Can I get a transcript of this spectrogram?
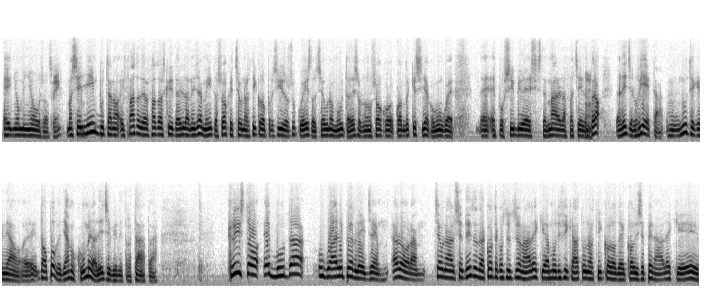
è ignominioso, sì. ma se gli imputano il fatto di aver fatto la scritta e il danneggiamento, so che c'è un articolo preciso su questo, c'è una multa, adesso non so quando che sia, comunque è, è possibile sistemare la faccenda, mm. però la legge lo vieta, inutile che andiamo, dopo vediamo come la legge viene trattata. Cristo e Buddha uguali per legge. Allora, c'è una sentenza della Corte Costituzionale che ha modificato un articolo del codice penale che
